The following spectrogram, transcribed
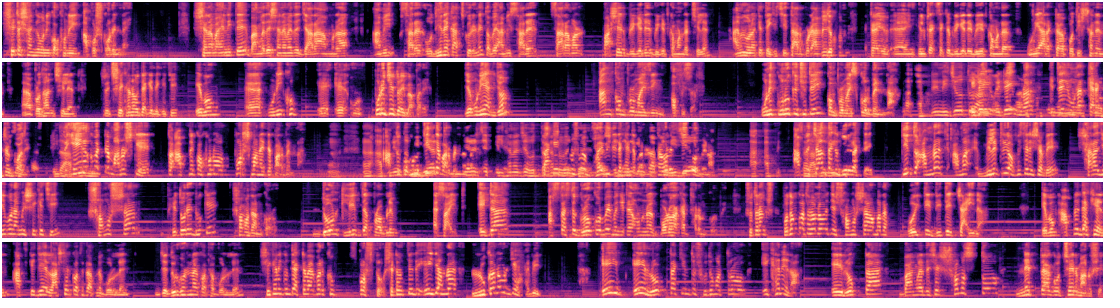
সেটার সঙ্গে উনি কখনোই আপোষ করেন নাই। সেনাবাহিনীতে, বাংলাদেশ সেনাবাহিনীতে যারা আমরা, আমি স্যারের অধীনে কাজ করি করিনি তবে আমি স্যারের, স্যার আমার পাশের ব্রিগেডের ব্রিগেড কমান্ডার ছিলেন। আমি ওনাকে দেখেছি, তারপরে আমি যখন একটা হিলট্র্যাক্স একটা ব্রিগেডের ব্রিগেড কমান্ডার, উনি আর একটা প্রতিষ্ঠানের প্রধান ছিলেন সেখানেও তাকে দেখেছি। এবং উনি খুব পরিচিত এই ব্যাপারে, যে উনি একজন আনকম্প্রোমাইজিং অফিসার উনি কোনো কিছুতেই কম্প্রোমাইজ করবেন না। আপনি নিজেও তো এটাই এটাই ওনার এটাই ওনার ক্যারেক্টার কোয়ালিটি এইরকম একটা মানুষকে তো আপনি কখনো পোষ মানাইতে পারবেন না। না, আপনি তো চিনতে পারবেন না। যে পিলখানার যে তাকে হত্যাকাণ্ড কোনো সময় ভয়ভীতি দেখাতে পারবেন তাহলে কি করবেন আপনি? আপনি চান তাকে দূরে রাখতে। কিন্তু আমরা আমার মিলিটারি অফিসার হিসাবে সারা জীবন আমি শিখেছি সমস্যার ভেতরে ঢুকে সমাধান করো। Don't leave the problem aside এটা আস্তে আস্তে গ্রো করবে এবং এটা অন্য বড় আকার ধারণ করবে। সুতরাং প্রথম কথা হলো যে সমস্যা আমরা হইতে দিতে চাই না। এবং আপনি দেখেন, আজকে যে লাশের কথাটা আপনি বললেন, যে দুর্ঘটনার কথা বললেন, সেখানে কিন্তু একটা ব্যাপার খুব স্পষ্ট, সেটা হচ্ছে যে এই যে আমরা লুকানোর যে হ্যাবিট এই এই রোগটা কিন্তু শুধুমাত্র এখানে না, এই রোগটা বাংলাদেশের সমস্ত নেতা গোছের মানুষের।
